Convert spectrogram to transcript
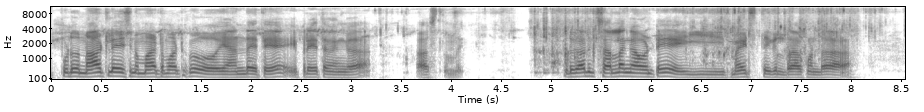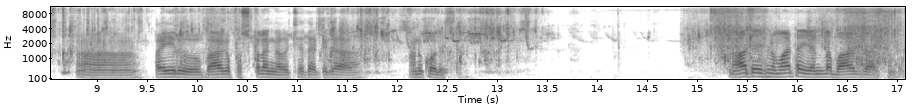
ఇప్పుడు నాట్లు వేసిన మాట మటుకు ఎండ అయితే విపరీతంగా వస్తుంది ఇప్పుడు కానీ చల్లంగా ఉంటే ఈ మైట్స్ తెగులు రాకుండా పైరు బాగా పుష్కలంగా వచ్చేటట్టుగా అనుకూలిస్తుంది నాటు వేసిన మాట ఎండ బాగా కాస్తుంది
